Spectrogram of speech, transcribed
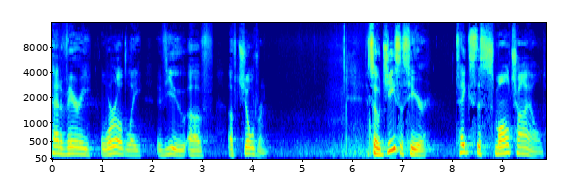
had a very worldly view of, of children. So Jesus here takes this small child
